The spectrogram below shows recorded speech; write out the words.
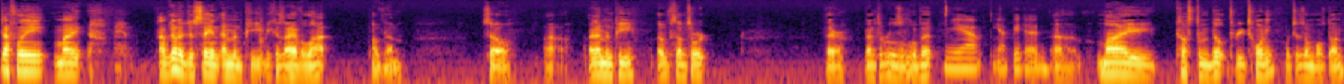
definitely my man. I'm gonna just say an M and P because I have a lot of them. So, uh, an M and P of some sort. There, bent the rules a little bit. yeah, yep, he did. Uh, my custom built 320, which is almost done.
